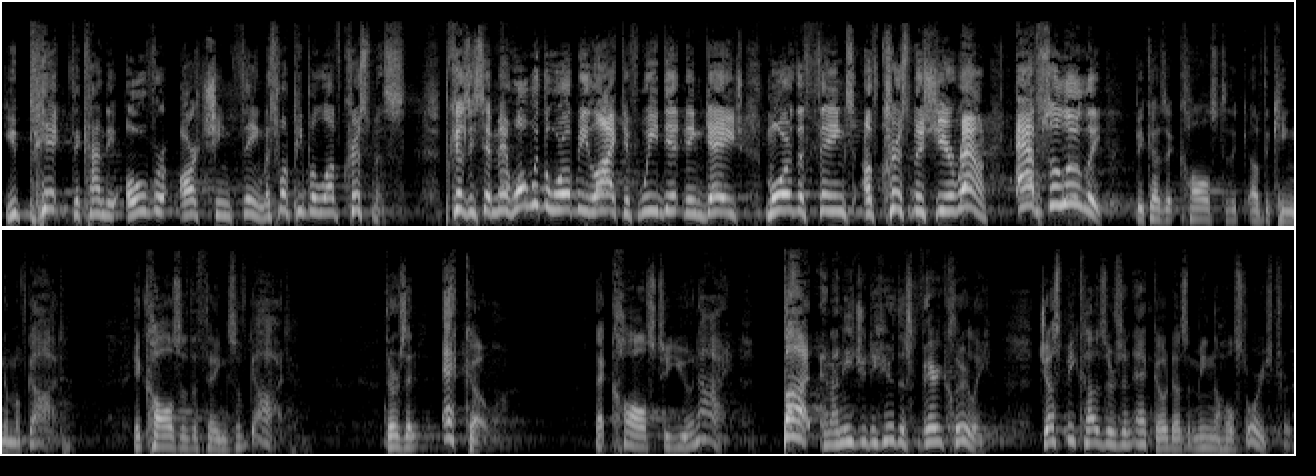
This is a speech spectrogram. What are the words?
You pick the kind of the overarching theme. That's why people love Christmas. Because he said, man, what would the world be like if we didn't engage more of the things of Christmas year round? Absolutely. Because it calls to the, of the kingdom of God. It calls of the things of God there's an echo that calls to you and I. But, and I need you to hear this very clearly, just because there's an echo doesn't mean the whole story is true.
